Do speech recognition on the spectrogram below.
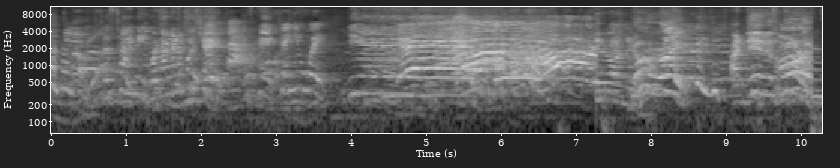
Just tiny. We're not gonna push it. It's cake. Can you wait? Yeah. You're right. I did. It's hard.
